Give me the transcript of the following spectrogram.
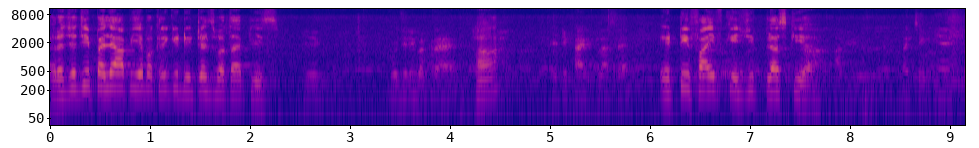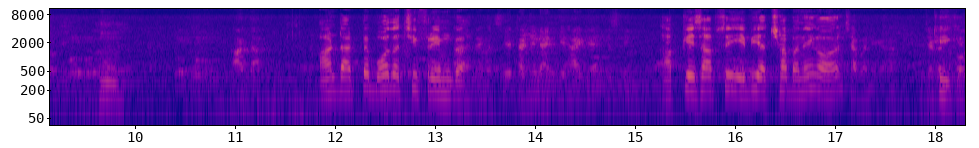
रजत जी पहले आप ये बकरे की डिटेल्स बताएँ प्लीज़ ये गुजरी बकरा है। हाँ। 85 प्लस है। 85 केजी प्लस किया है। बच्चे किए हैं इसको भी। हम्म। आठ डाट पे बहुत अच्छी फ्रेम का है। थर्टी नाइन की हाइट है इसकी। आपके हिसाब से ये भी अच्छा बनेगा और? अच्छा बनेगा हाँ। ठीक है।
